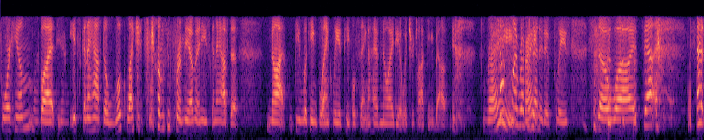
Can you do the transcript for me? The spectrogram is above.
for him. But yeah. it's going to have to look like it's coming from him, and he's going to have to not be looking blankly at people saying, "I have no idea what you're talking about." Right. Talk my representative, right. please. So uh, that that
